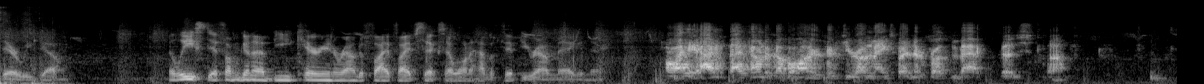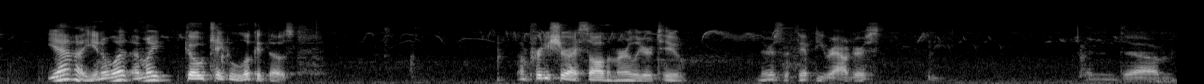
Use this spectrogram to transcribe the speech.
There we go. At least if I'm gonna be carrying around a 5.56, I want to have a 50 round mag in there. Oh, I, I, I found a couple 150 round mags, but I never brought them back because, well, Yeah, you know what? I might go take a look at those. I'm pretty sure I saw them earlier too. There's the 50 rounders. And um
